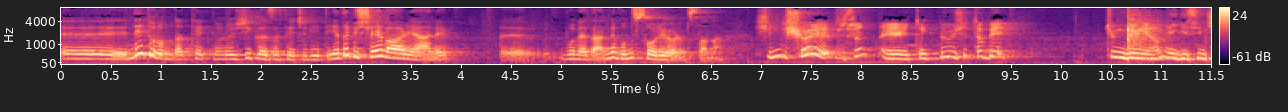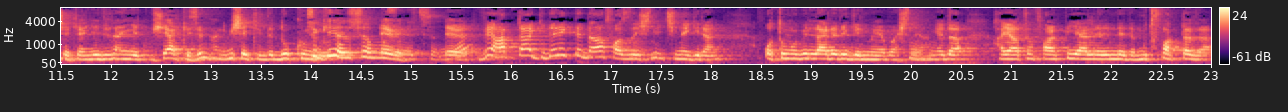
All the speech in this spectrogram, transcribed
Ee, ne durumda teknoloji gazeteciliği diye de bir şey var yani. Ee, bu nedenle bunu soruyorum sana. Şimdi şöyle Füsun, e, teknoloji tabii tüm dünyanın ilgisini çeken 7'den 70 herkesin hani bir şekilde dokunduğu. Çünkü yaşamımızın evet, içinde. Evet. Ve hatta giderek de daha fazla işin içine giren otomobillerde de girmeye başlayan hı hı. ya da hayatın farklı yerlerinde de mutfakta da.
